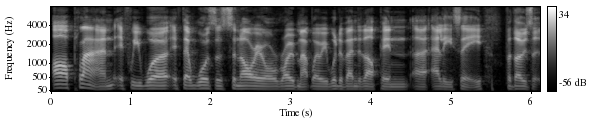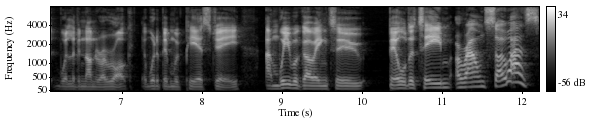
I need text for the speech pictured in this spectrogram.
our plan, if we were, if there was a scenario or a roadmap where we would have ended up in uh, LEC, for those that were living under a rock, it would have been with PSG, and we were going to build a team around sOAZ,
